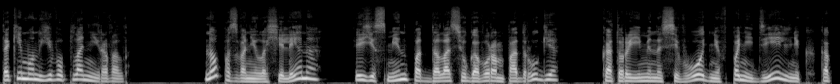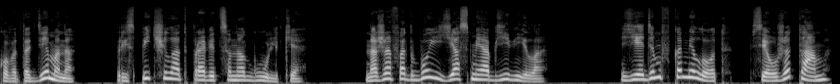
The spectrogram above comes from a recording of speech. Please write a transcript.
таким он его планировал. Но позвонила Хелена, и Ясмин поддалась уговорам подруги, которой именно сегодня, в понедельник, какого-то демона, приспичило отправиться на гульки. Нажав отбой, Ясми объявила. «Едем в Камелот, все уже там».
